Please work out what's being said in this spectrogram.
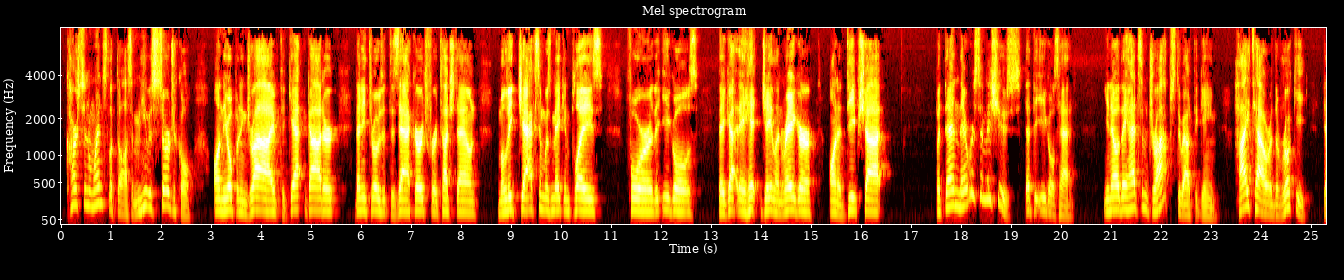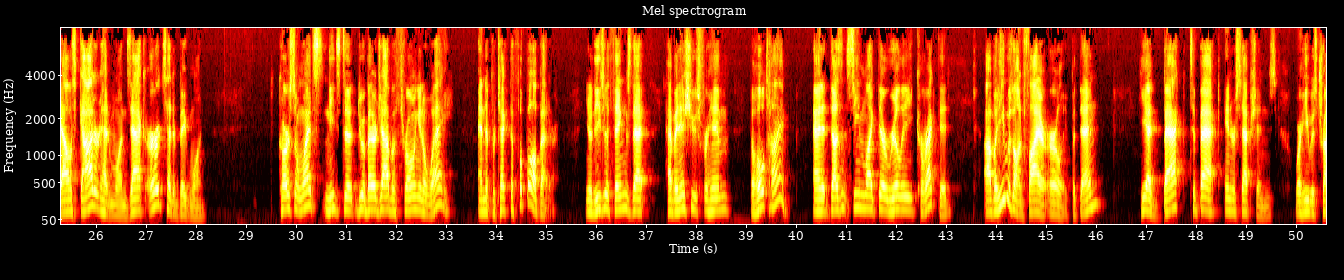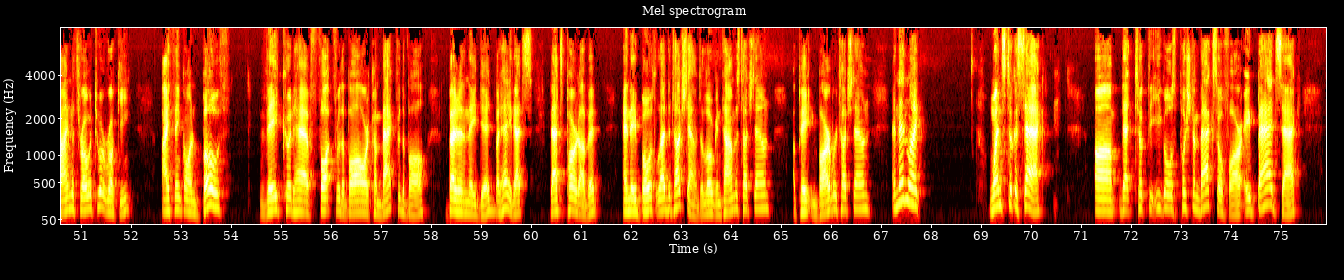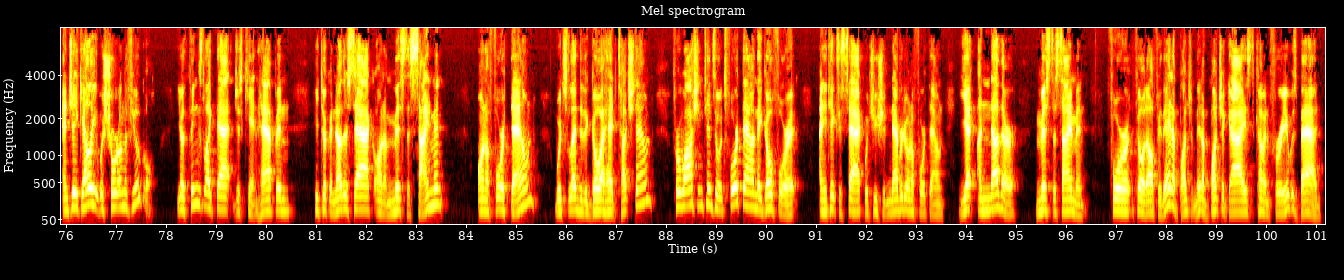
Carson Wentz looked awesome. I mean, he was surgical on the opening drive to get Goedert. Then he throws it to Zach Ertz for a touchdown. Malik Jackson was making plays for the Eagles. They got they hit Jalen Reagor on a deep shot. But then there were some issues that the Eagles had. You know, they had some drops throughout the game. Hightower, the rookie. Dallas Goedert had one. Zach Ertz had a big one. Carson Wentz needs to do a better job of throwing it away and to protect the football better. You know, these are things that have been issues for him the whole time. And it doesn't seem like they're really corrected. Uh, but he was on fire early. But then he had back to back interceptions where he was trying to throw it to a rookie I think on both, they could have fought for the ball or come back for the ball better than they did. But hey, that's that's part of it. And they both led the touchdowns: a Logan Thomas touchdown, a Peyton Barber touchdown, and then like Wentz took a sack um, that took the Eagles pushed them back so far, a bad sack, and Jake Elliott was short on the field goal. You know, things like that just can't happen. He took another sack on a missed assignment on a fourth down, which led to the go ahead touchdown for Washington. So it's fourth down, they go for it, and he takes a sack, which you should never do on a fourth down. Yet another missed assignment for Philadelphia. They had a bunch of they had a bunch of guys coming free. It was bad.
